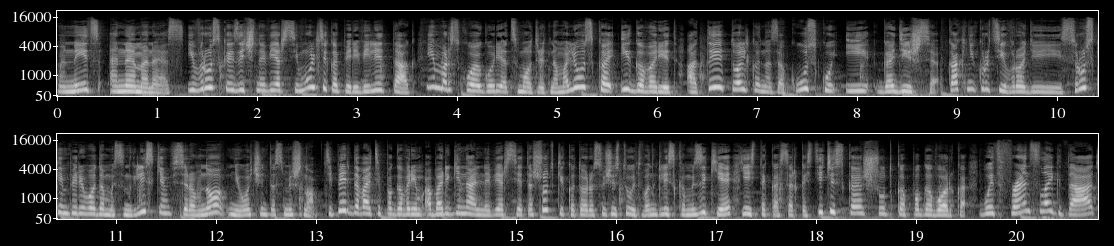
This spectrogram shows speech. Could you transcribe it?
who needs anemones? И в русскоязычной версии мультика перевели так. И морской огурец смотрит на моллюска и говорит, а ты только на закуску и годишься. Как ни крути, вроде и с русским переводом, и с английским, все равно не очень-то смешно. Теперь давайте поговорим об оригинальной версии этой шутки, которая существует в английском языке есть такая саркастическая шутка-поговорка. With friends like that,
